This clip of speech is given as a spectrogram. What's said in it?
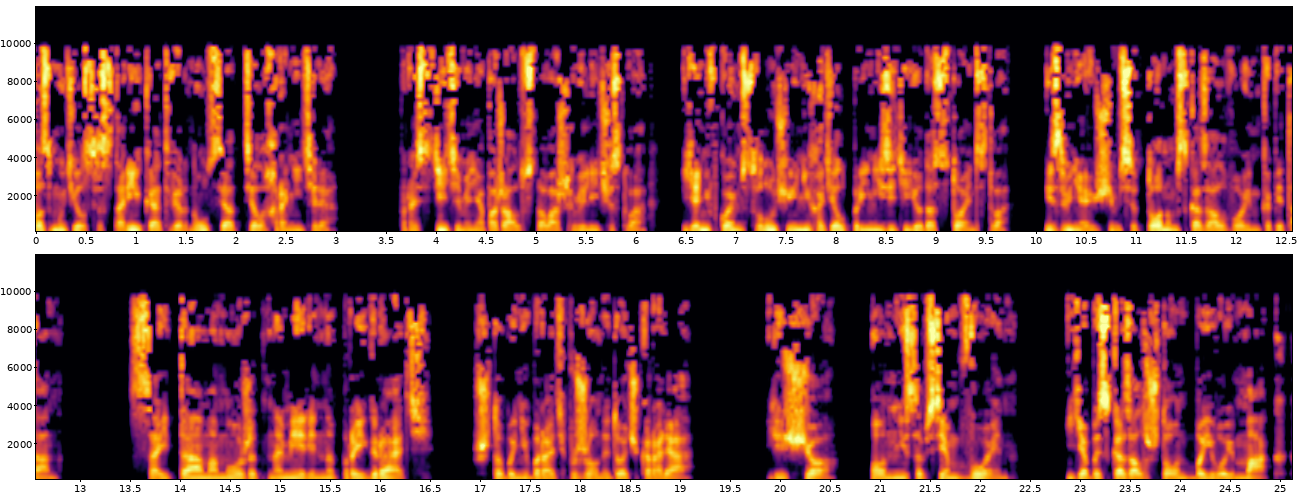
Возмутился старик и отвернулся от телохранителя. «Простите меня, пожалуйста, Ваше Величество. Я ни в коем случае не хотел принизить ее достоинство», — извиняющимся тоном сказал воин-капитан. «Сайтама может намеренно проиграть, чтобы не брать в жены дочь короля. Еще, он не совсем воин. Я бы сказал, что он боевой маг,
